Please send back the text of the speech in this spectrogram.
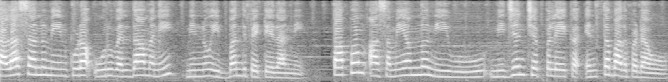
చాలాసార్లు నేను కూడా ఊరు వెళ్దామని నిన్ను ఇబ్బంది పెట్టేదాన్ని. పాపం ఆ సమయంలో నీవు నిజం చెప్పలేక ఎంత బాధపడావో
